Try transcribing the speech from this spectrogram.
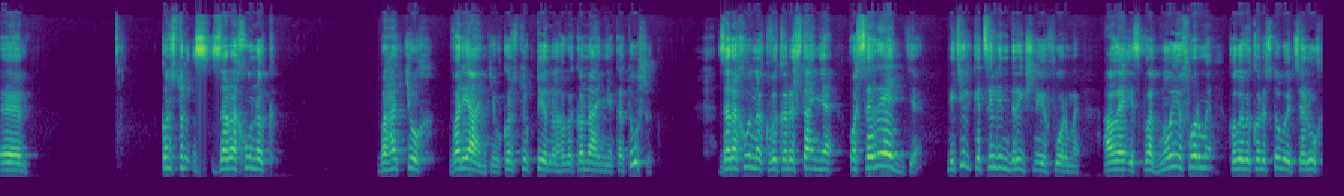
е, за рахунок багатьох варіантів конструктивного виконання катушок, за рахунок використання осереддя не тільки циліндричної форми, але і складної форми, коли використовується рух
